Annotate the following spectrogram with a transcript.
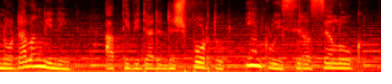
no Dalangninin, atividade de esporte, inclui Siracelog.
